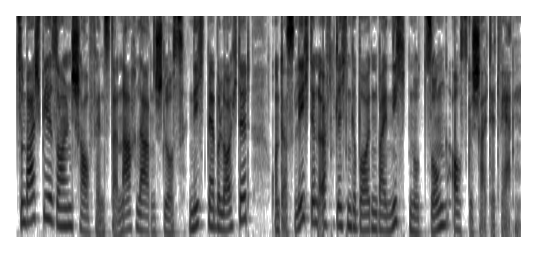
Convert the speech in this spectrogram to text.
Zum Beispiel sollen Schaufenster nach Ladenschluss nicht mehr beleuchtet und das Licht in öffentlichen Gebäuden bei Nichtnutzung ausgeschaltet werden.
